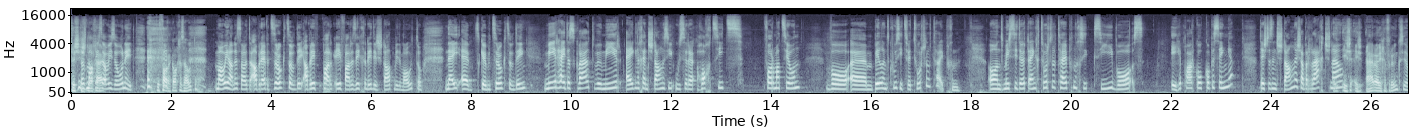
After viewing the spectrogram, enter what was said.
Das mache ich sowieso nicht. Die fahren gar kein Auto. Mal, ich habe ein Auto. Aber eben zurück zum Ding. Aber ich, fahr, ich fahre sicher nicht in der Stadt mit dem Auto. Nein, äh, jetzt gehen wir zurück zum Ding. Wir haben das gewählt, weil wir eigentlich entstanden sind aus einer Hochzeitsformation, wo ähm, Bill und sind zwei Turteltäubchen. Und wir waren dort eigentlich Turteltäubchen, die das Ehepaar besingen. Da ist das entstanden, ist aber recht schnell... Ist, ist er euer Freund, der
